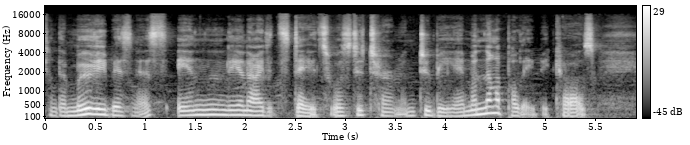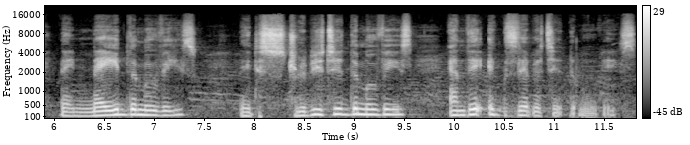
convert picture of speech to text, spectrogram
the movie business in the United States was determined to be a monopoly because they made the movies, they distributed the movies, and they exhibited the movies.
